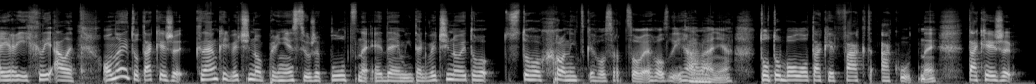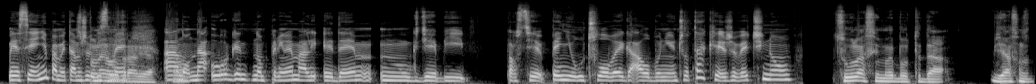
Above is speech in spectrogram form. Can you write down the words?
rýchly, ale ono je to také, že k nám keď väčšinou prinesú, že plúcne edémy, tak väčšinou je to z toho chronického srdcového zlyhávania. Toto bolo také fakt akútne. Také, že ja si aj nepamätám, že by sme zdravia, áno, no. na urgentnom príjme mali edém, mm, kde by proste penil človek alebo niečo také, že väčšinou Súhlasím, lebo teda ja som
